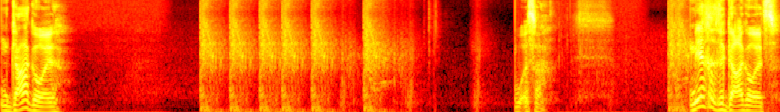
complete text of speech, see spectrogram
Ein Gargoyle. Wo ist er? Mehrere Gargoyles.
